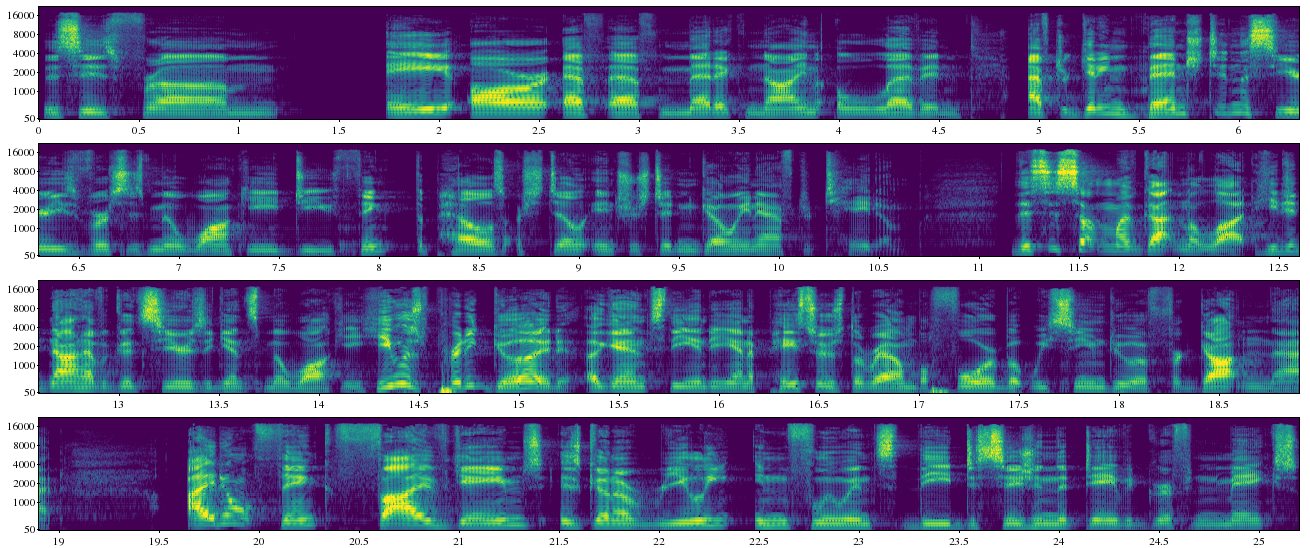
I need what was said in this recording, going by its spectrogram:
this is from ARFF Medic 911. After getting benched in the series versus Milwaukee, do you think the Pels are still interested in going after Tatum? This is something I've gotten a lot. He did not have a good series against Milwaukee. He was pretty good against the Indiana Pacers the round before, but we seem to have forgotten that. I don't think five games is going to really influence the decision that David Griffin makes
